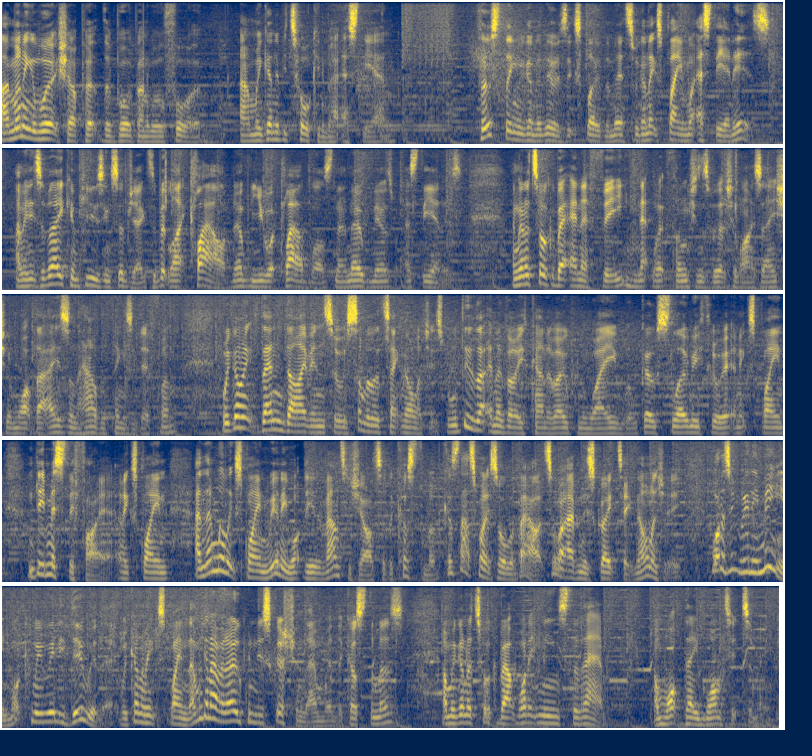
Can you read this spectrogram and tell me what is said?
I'm running a workshop at the Broadband World Forum, and we're going to be talking about SDN. First thing we're going to do is explode the myths. We're going to explain what SDN is. I mean, it's a very confusing subject. It's a bit like cloud. Nobody knew what cloud was. Now nobody knows what SDN is. I'm going to talk about NFV, Network Functions Virtualization, what that is and how the things are different. We're going to then dive into some of the technologies. We'll do that in a very kind of open way. We'll go slowly through it and explain and demystify it and explain, and then we'll explain really what the advantages are to the customer because that's what it's all about. It's all about having this great technology. What does it really mean? What can we really do with it? We're going to explain that. We're going to have an open discussion then with the customers and we're going to talk about what it means to them and what they want it to mean.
